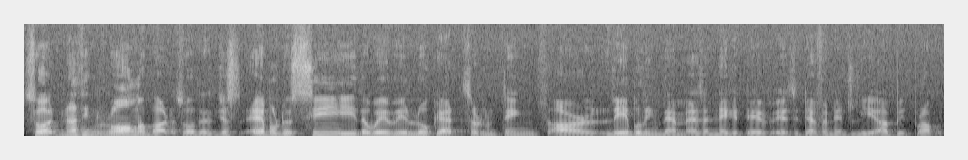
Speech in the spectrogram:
So nothing wrong about it. So they're just able to see the way we look at certain things are labeling them as a negative is definitely a big problem.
